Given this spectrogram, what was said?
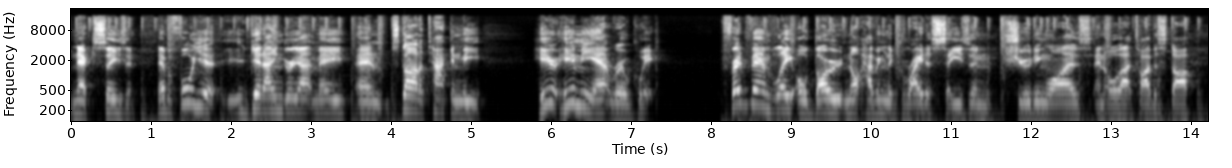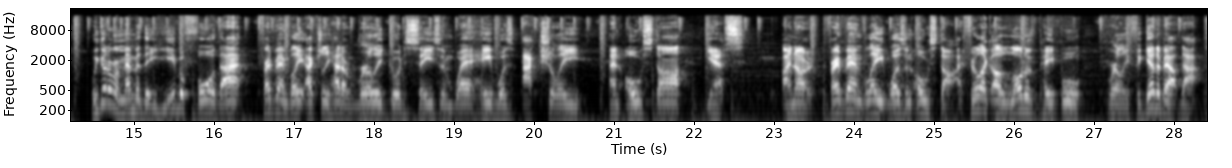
next season. Now, before you, get angry at me and start attacking me, hear, hear me out real quick. Fred VanVleet, although not having the greatest season shooting-wise and all that type of stuff, we got to remember the year before that, Fred VanVleet actually had a really good season where he was actually an all-star. Yes, I know. Fred VanVleet was an all-star. I feel like a lot of people really forget about that.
